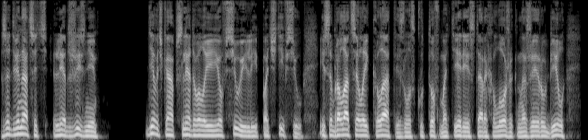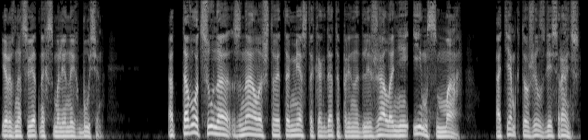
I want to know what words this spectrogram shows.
За двенадцать лет жизни девочка обследовала ее всю или почти всю и собрала целый клад из лоскутов материи старых ложек, ножей рубил и разноцветных смоляных бусин. Оттого Цуна знала, что это место когда-то принадлежало не им с Ма, а тем, кто жил здесь раньше.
